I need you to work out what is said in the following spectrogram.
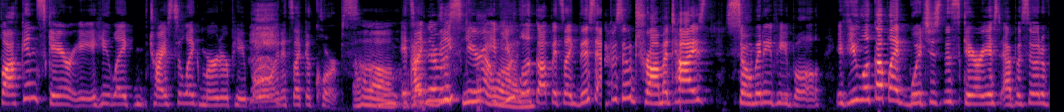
fucking scary. He like tries to like murder people, and it's like a corpse. Oh, It's like never the seen scary. If you look up, it's like this episode traumatized so many people. If you look up like which is the scariest episode of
